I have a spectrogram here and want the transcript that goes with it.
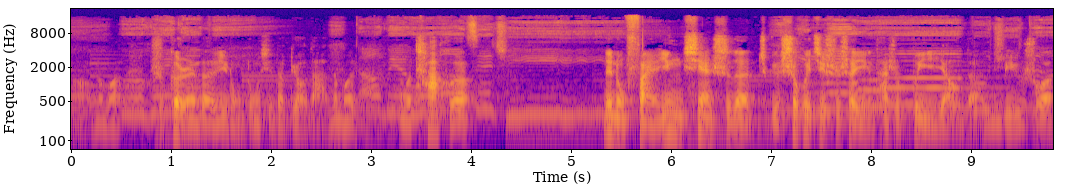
啊，那么是个人的一种东西的表达。那么，那么它和那种反映现实的这个社会纪实摄影，它是不一样的。你比如说，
